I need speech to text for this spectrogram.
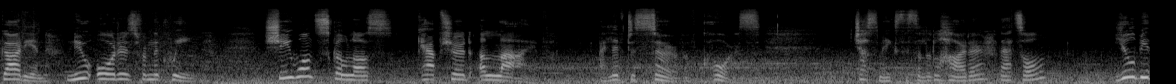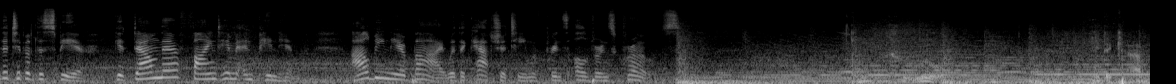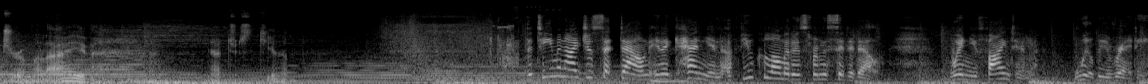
Guardian, new orders from the Queen. She wants Skolas captured alive. I live to serve, of course. Just makes this a little harder, that's all. You'll be the tip of the spear. Get down there, find him, and pin him. I'll be nearby with a capture team of Prince Uldren's crows. Cool. Need to capture him alive. Not just kill him. The team and I just set down in a canyon a few kilometers from the Citadel. When you find him, we'll be ready.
